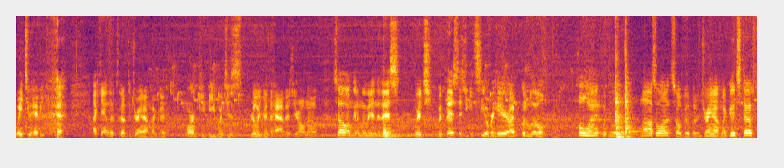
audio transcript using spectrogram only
way too heavy. I can't lift it up to drain out my good worm pee which is really good to have as you all know. So I'm going to move it into this which with this as you can see over here I've put a little hole in it with a little nozzle on it so I'll be able to drain out my good stuff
